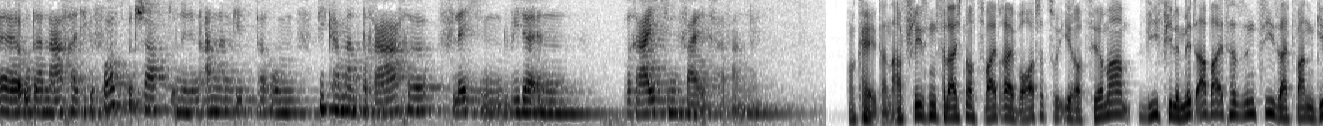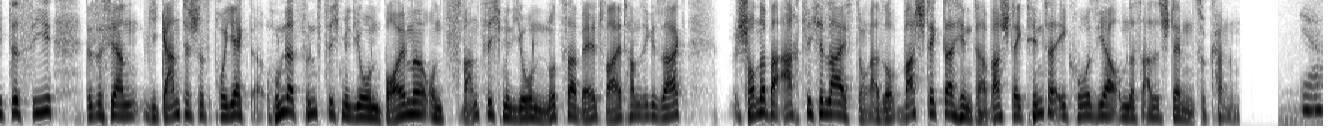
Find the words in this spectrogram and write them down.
äh, oder nachhaltige Forstwirtschaft und in den anderen geht es darum, wie kann man brache Flächen wieder in reichen Wald verwandeln. Okay, dann abschließend vielleicht noch zwei, drei Worte zu Ihrer Firma. Wie viele Mitarbeiter sind Sie? Seit wann gibt es Sie? Das ist ja ein gigantisches Projekt. 150 Millionen Bäume und 20 Millionen Nutzer weltweit, haben Sie gesagt. Schon eine beachtliche Leistung. Also was steckt dahinter? Was steckt hinter Ecosia, um das alles stemmen zu können? Ja,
